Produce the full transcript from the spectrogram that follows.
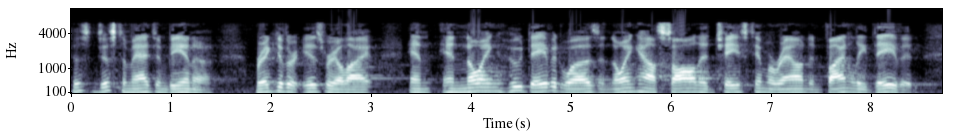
Just just imagine being a regular Israelite and and knowing who David was and knowing how Saul had chased him around and finally David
